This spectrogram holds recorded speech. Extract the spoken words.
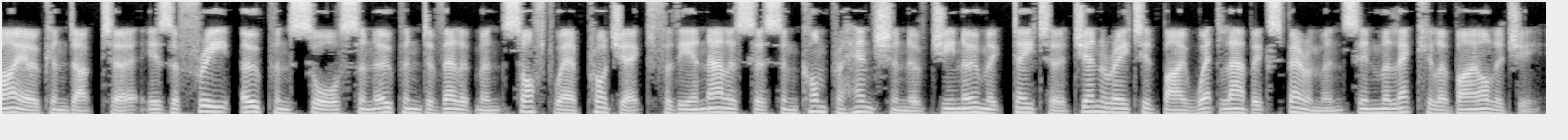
Bioconductor is a free, open-source and open development software project for the analysis and comprehension of genomic data generated by wet lab experiments in molecular biology.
